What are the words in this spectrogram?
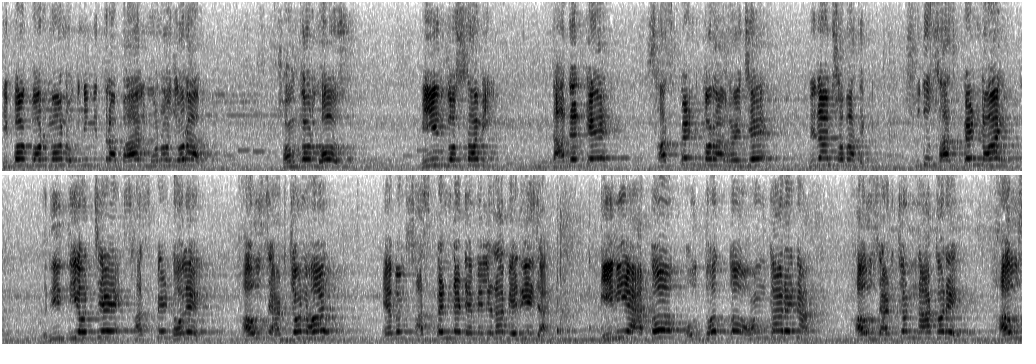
দীপক বর্মন, অগ্নিমিত্রা পাল, মনোজ ওরাও শঙ্কর ঘোষ, মীর গোস্বামী, তাদেরকে সাসপেন্ড করা হয়েছে বিধানসভা থেকে। শুধু সাসপেন্ড নয়, রীতি হচ্ছে সাসপেন্ড হলে হাউস অ্যাডজন হয় এবং সাসপেন্ডেড এমএলএরা বেরিয়ে যায়। ইনি এত ঔদ্ধত্য, অহংকারে না, হাউস অ্যাডজন না করে হাউস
